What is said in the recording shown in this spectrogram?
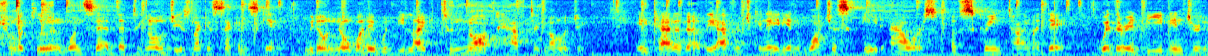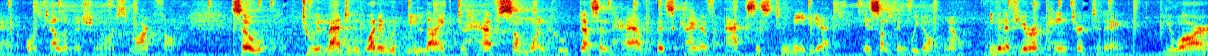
Marshall McLuhan once said that technology is like a second skin. We don't know what it would be like to not have technology. In Canada, the average Canadian watches eight hours of screen time a day, whether it be internet or television or smartphone. So to imagine what it would be like to have someone who doesn't have this kind of access to media is something we don't know. Even if you're a painter today, you are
